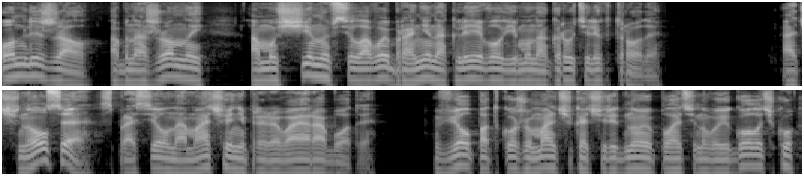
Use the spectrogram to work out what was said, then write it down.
Он лежал, обнаженный, а мужчина в силовой броне наклеивал ему на грудь электроды. «Очнулся?» – спросил Намача, не прерывая работы. Ввел под кожу мальчик очередную платиновую иголочку,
